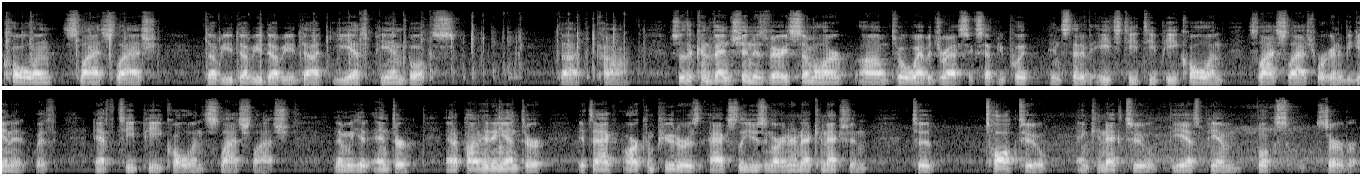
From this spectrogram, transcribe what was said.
colon slash slash www.espnbooks.com. So the convention is very similar um, to a web address, except you put instead of HTTP colon slash slash, we're going to begin it with FTP colon slash slash. Then we hit enter, and upon hitting enter, it's our computer is actually using our internet connection to talk to and connect to the ESPN Books server.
